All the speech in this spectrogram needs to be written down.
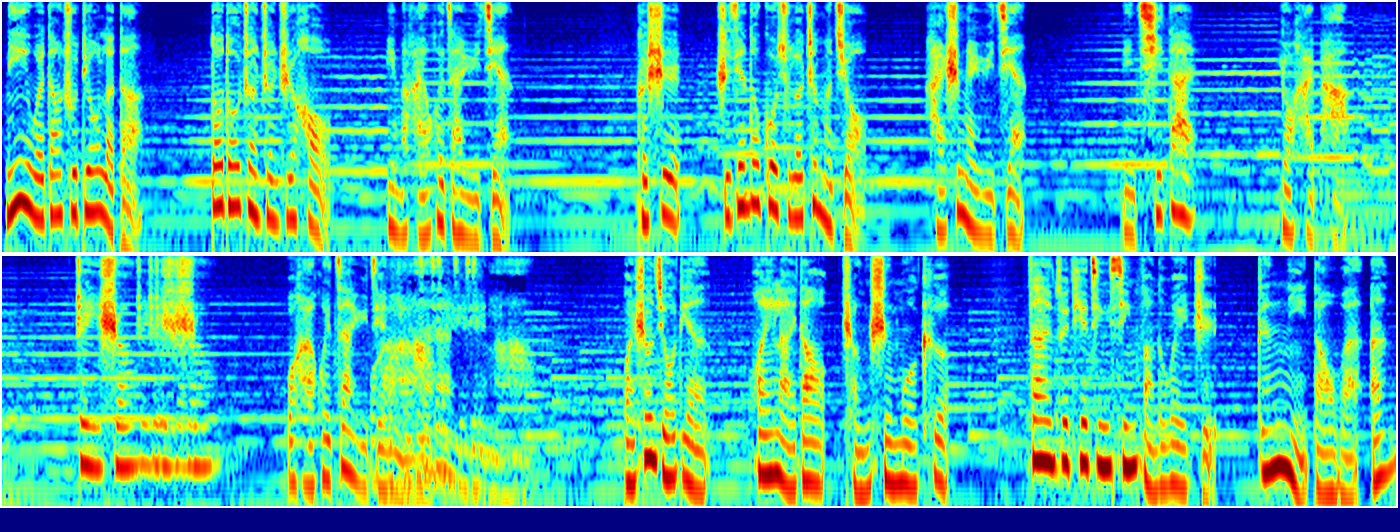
你以为当初丢了的，兜兜转转之后，你们还会再遇见。可是时间都过去了这么久，还是没遇见。你期待，又害怕。这一生，这一生。我还会再遇见你吗？晚上九点，欢迎来到城市默客，在最贴近心房的位置，跟你道晚安。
